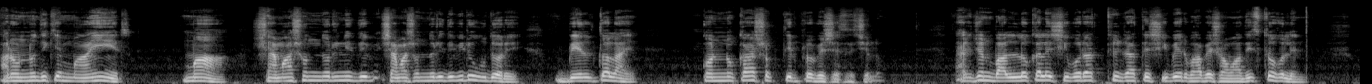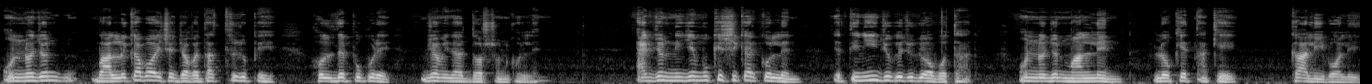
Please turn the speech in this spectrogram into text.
আর অন্যদিকে মায়ের মা শ্যামাসুন্দরিনী দেবী শ্যামাসুন্দরী দেবীরও উদরে বেলতলায় কন্যকা শক্তির প্রবেশ এসেছিল। একজন বাল্যকালে শিবরাত্রির রাতে শিবের ভাবে সমাধিস্থ হলেন। অন্যজন বাল্যিকা বয়সে জগদ্ধাত্রী রূপে হলদে পুকুরে জমিদার দর্শন করলেন। একজন নিজে মুখে স্বীকার করলেন যে তিনিই যুগে যুগে অবতার। অন্যজন মানলেন, লোকে তাকে কালী বলে।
